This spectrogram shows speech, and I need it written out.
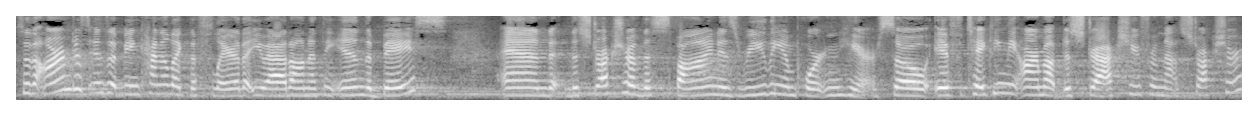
So the arm just ends up being kind of like the flare that you add on at the end. The base and the structure of the spine is really important here. So if taking the arm up distracts you from that structure,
